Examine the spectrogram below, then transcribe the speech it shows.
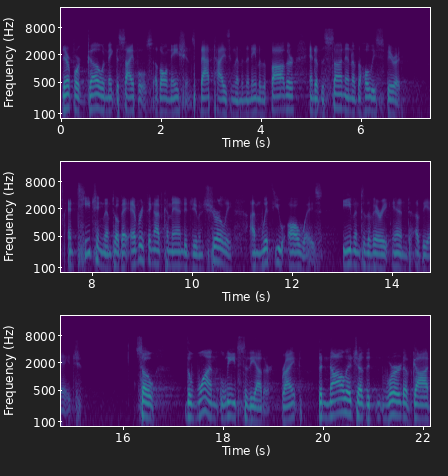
Therefore, go and make disciples of all nations, baptizing them in the name of the Father and of the Son and of the Holy Spirit, and teaching them to obey everything I've commanded you. And surely I'm with you always, even to the very end of the age. So the one leads to the other, right? The knowledge of the Word of God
